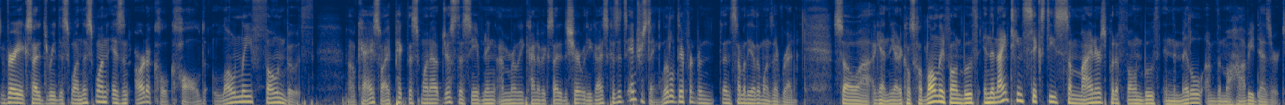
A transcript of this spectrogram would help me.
very excited to read this one. This one is an article called "Lonely Phone Booth." Okay, so I picked this one out just this evening. I'm really kind of excited to share it with you guys because it's interesting, a little different from, than some of the other ones I've read. So, uh, again, the article is called Lonely Phone Booth. In the 1960s, some miners put a phone booth in the middle of the Mojave Desert.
